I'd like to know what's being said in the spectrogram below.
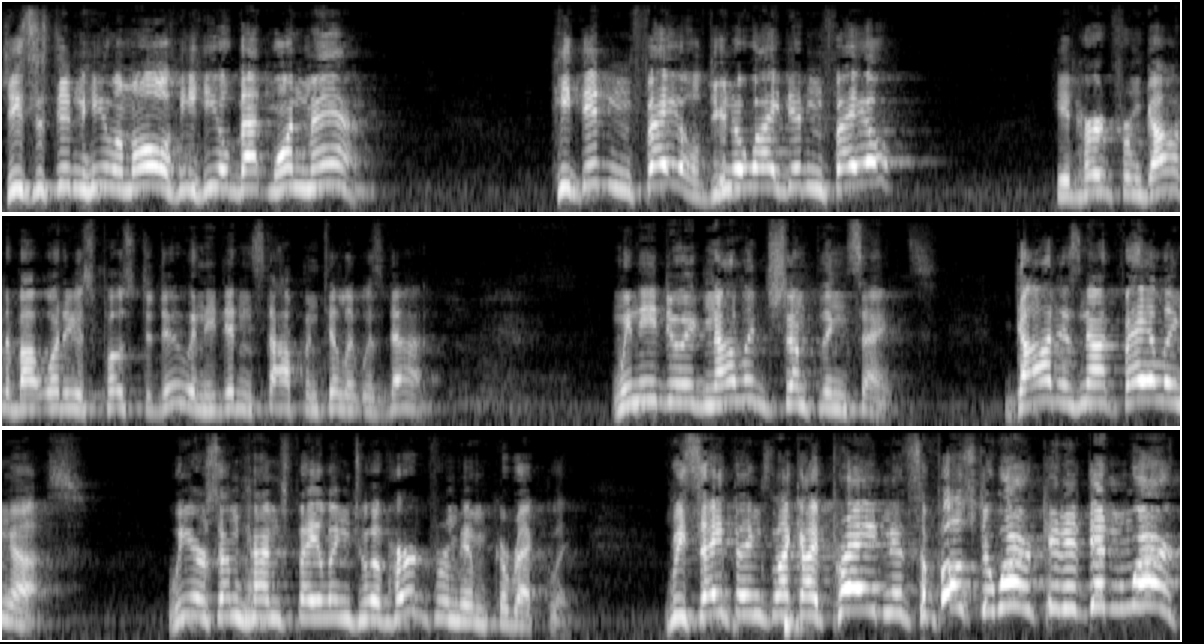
Jesus didn't heal them all, he healed that one man. He didn't fail. Do you know why he didn't fail? He had heard from God about what he was supposed to do, and he didn't stop until it was done. We need to acknowledge something, saints. God is not failing us. We are sometimes failing to have heard from him correctly. We say things like, I prayed and it's supposed to work, and it didn't work.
